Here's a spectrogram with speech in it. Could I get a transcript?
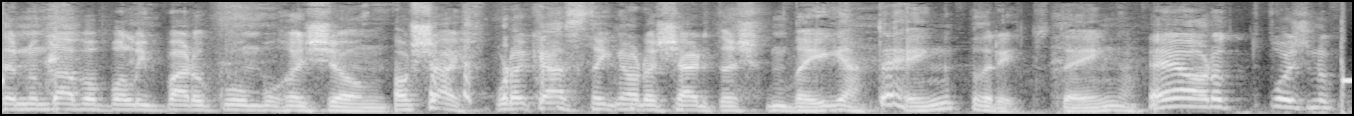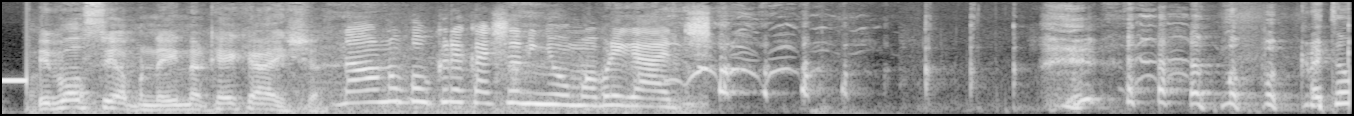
p não dava para limpar o cu um borrachão. Ó chefe, por acaso tem horas certas que me diga? Tenho, Pedrito, tenho. É hora de depois no c... E você, menina, que é caixa? Não, não vou querer caixa nenhuma, obrigados. Então,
